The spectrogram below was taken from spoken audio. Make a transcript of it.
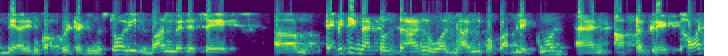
they are incorporated in the stories. One where they say um, everything that was done was done for public good and after great thought.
